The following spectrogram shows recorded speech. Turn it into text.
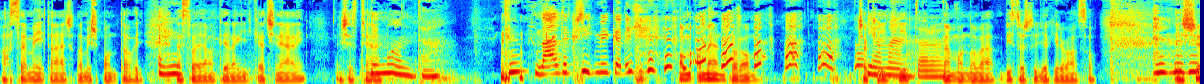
a személyi tanácsadom is mondta, hogy ezt valójában tényleg így kell csinálni. És ez Ki tényleg mondta? Nálatok is így működik. a, a mentorom. Csak Ki a így, így, mentorod? nem mondom el, biztos tudja, kiről van szó. És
